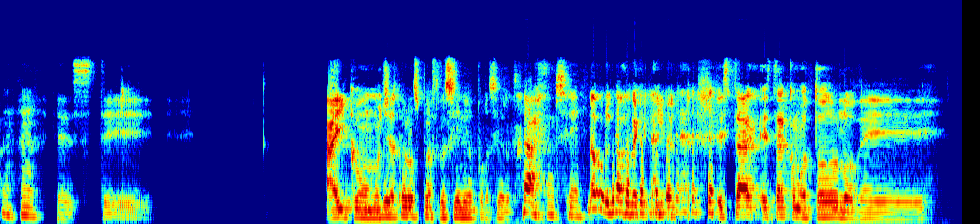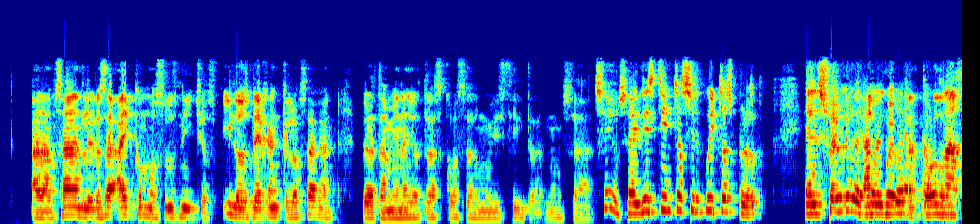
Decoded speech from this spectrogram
ahorita, este, hay como muchas Buscamos patrocinio, por cierto. Sí. No, pero por ejemplo, está, está como todo lo de Adam Sandler, o sea, hay como sus nichos y los dejan que los hagan, pero también hay otras cosas muy distintas, ¿no? O sea, Sí, o sea, hay distintos circuitos, pero el sueño de cualquier- a todos. ajá.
